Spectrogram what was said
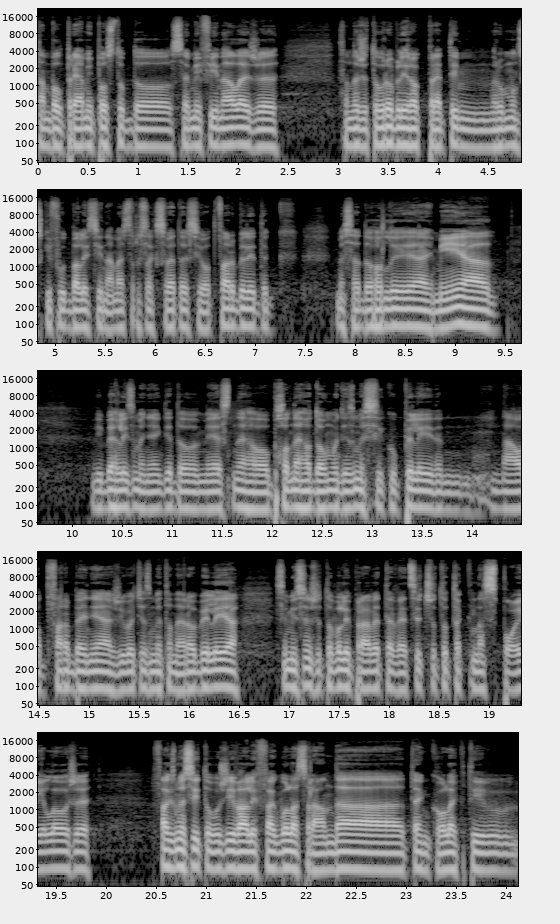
tam bol priamy postup do semifinále, že som že to urobili rok predtým rumunskí futbalisti na majstrovstvách sveta si odfarbili, tak sme sa dohodli aj my a vybehli sme niekde do miestneho obchodného domu, kde sme si kúpili na odfarbenie a v živote sme to nerobili a si myslím, že to boli práve tie veci, čo to tak nás spojilo, že fakt sme si to užívali, fakt bola sranda a ten kolektív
